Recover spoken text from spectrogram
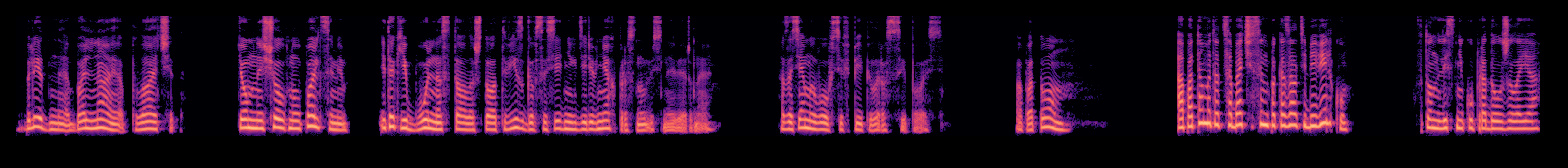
бледная, больная, плачет. Темный щелкнул пальцами, и так ей больно стало, что от визга в соседних деревнях проснулись, наверное. А затем и вовсе в пепел рассыпалась. А потом... А потом этот собачий сын показал тебе вельку? В тон леснику продолжила я.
